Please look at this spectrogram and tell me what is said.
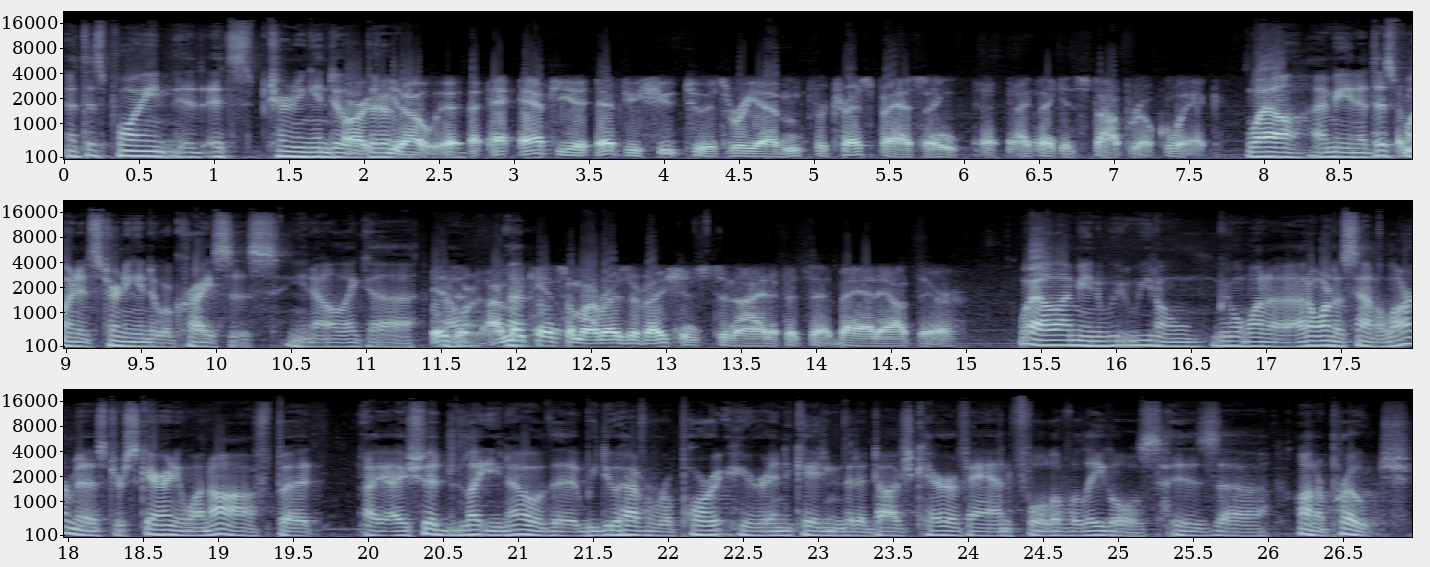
At this point, it, it's turning into a Or bit of you know, a- a- after you after you shoot two or three of them for trespassing, uh, I think it'd stop real quick. Well, I mean, at this point, it's turning into a crisis. You know, like uh, Is I it? wanna- I may cancel my reservations tonight if it's that bad out there. Well, I mean, we, we don't we don't want to. I don't want to sound alarmist or scare anyone off, but I, I should let you know that we do have a report here indicating that a Dodge Caravan full of illegals is uh, on approach.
